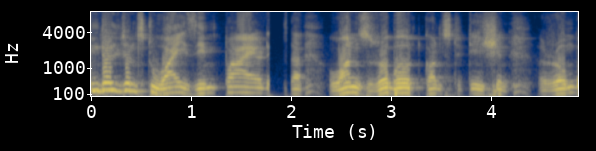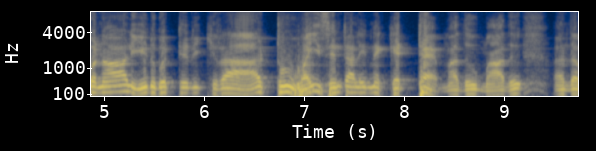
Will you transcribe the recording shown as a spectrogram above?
indulgence to vice impaired once robust constitution ரொம்ப நாள் ஈடுபட்டிருக்கிறார் டூ வைஸ் என்றால் என்ன? கெட்ட மது மாது அந்த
